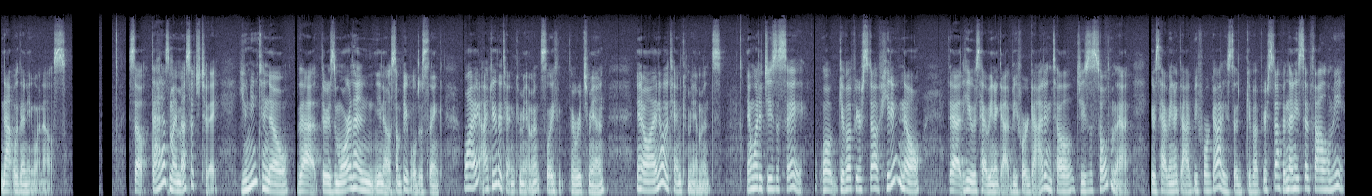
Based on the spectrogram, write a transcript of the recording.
not with anyone else. So that is my message today. You need to know that there's more than, you know, some people just think, why? Well, I, I do the Ten Commandments like the rich man. You know, I know the Ten Commandments. And what did Jesus say? Well, give up your stuff. He didn't know that he was having a God before God until Jesus told him that. He was having a God before God. He said, Give up your stuff. And then he said, Follow me.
